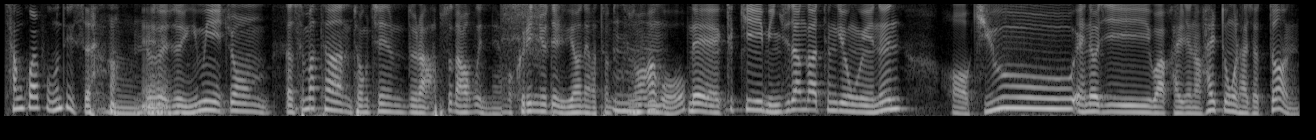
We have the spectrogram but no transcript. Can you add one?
참고할 부분도 있어요. 음, 네. 그래서 이제 이미 좀 그러니까 스마트한 정치인들은 앞서 나오고 있네요. 뭐 그린 뉴딜 위원회 같은 것도 음, 구성하고. 네, 특히 민주당 같은 경우에는 어, 기후 에너지와 관련한 활동을 하셨던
